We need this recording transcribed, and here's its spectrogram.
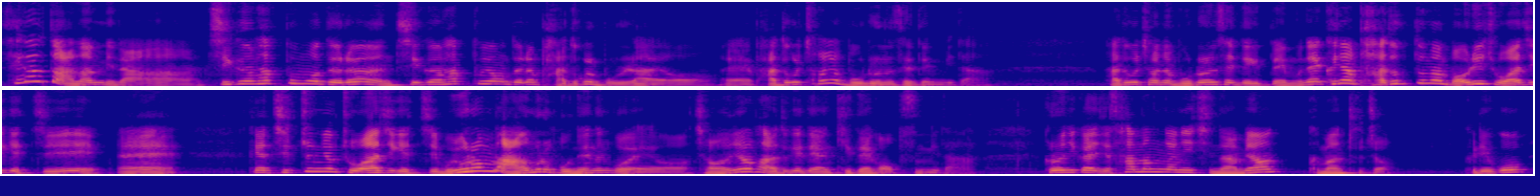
생각도 안 합니다. 지금 학부모들은 지금 학부형들은 바둑을 몰라요. 예, 바둑을 전혀 모르는 세대입니다. 바둑을 전혀 모르는 세대이기 때문에 그냥 바둑 두면 머리 좋아지겠지. 예. 그냥 집중력 좋아지겠지. 뭐 이런 마음으로 보내는 거예요. 전혀 바둑에 대한 기대가 없습니다. 그러니까 이제 3학년이 지나면 그만두죠. 그리고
